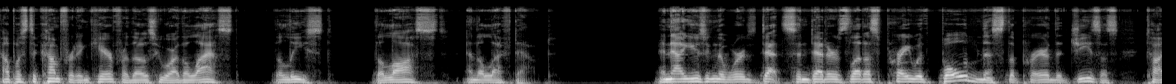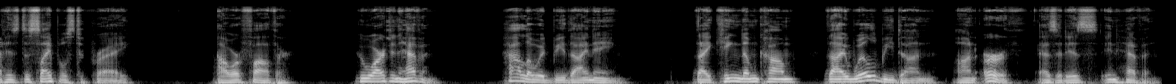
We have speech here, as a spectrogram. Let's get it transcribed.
Help us to comfort and care for those who are the last, the least, the lost, and the left out. And now, using the words debts and debtors, let us pray with boldness the prayer that Jesus taught his disciples to pray Our Father, who art in heaven, hallowed be thy name. Thy kingdom come, thy will be done, on earth as it is in heaven.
